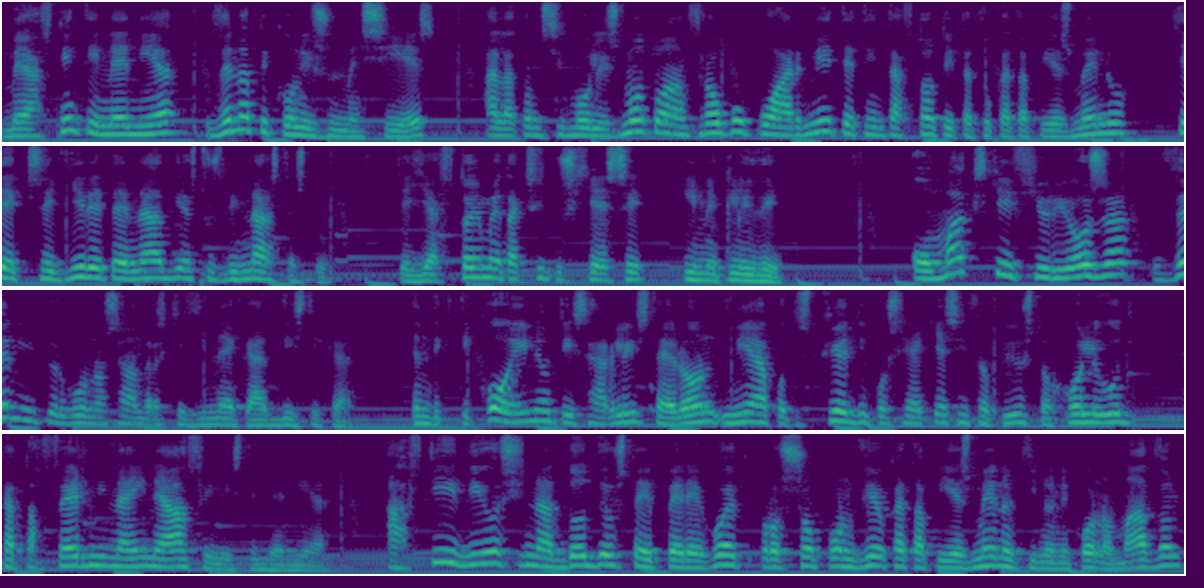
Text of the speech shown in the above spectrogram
Με αυτή την έννοια δεν απεικονίζουν μεσίες, αλλά τον συμβολισμό του ανθρώπου που αρνείται την ταυτότητα του καταπιεσμένου και εξεγείρεται ενάντια στους δυνάστες του, και γι' αυτό η μεταξύ του σχέση είναι κλειδί. Ο Μαξ και η Φιουριόζα δεν λειτουργούν ως άνδρας και γυναίκα αντίστοιχα. Ενδεικτικό είναι ότι η Σαρλίς Στερών, μία από τις πιο εντυπωσιακές ηθοποιούς στο Hollywood, καταφέρνει να είναι άφιλη στην ταινία. Αυτοί οι δύο συναντώνται ως τα υπερεγώ εκπροσώπων δύο καταπιεσμένων κοινωνικών ομάδων.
